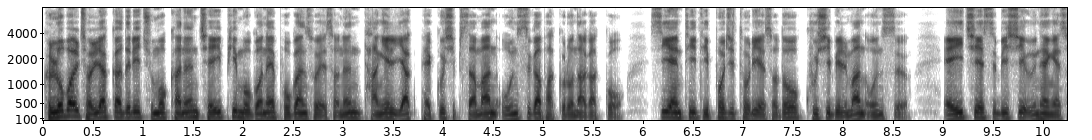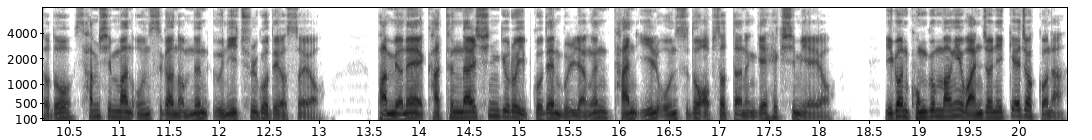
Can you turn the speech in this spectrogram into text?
글로벌 전략가들이 주목하는 JP 모건의 보관소에서는 당일 약 194만 온스가 밖으로 나갔고 CNT 디포지토리에서도 91만 온스, HSBC 은행에서도 30만 온스가 넘는 은이 출고되었어요. 반면에 같은 날 신규로 입고된 물량은 단 1온스도 없었다는 게 핵심이에요. 이건 공급망이 완전히 깨졌거나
